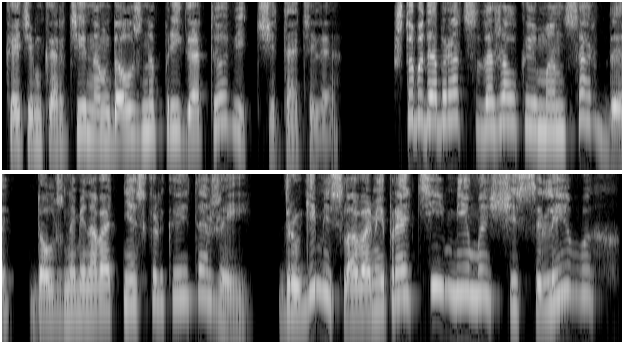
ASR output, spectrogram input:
К этим картинам должно приготовить читателя. Чтобы добраться до жалкой мансарды, должно миновать несколько этажей. Другими словами, пройти мимо счастливых.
